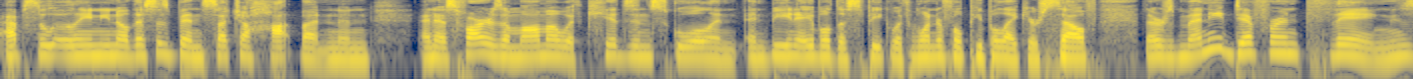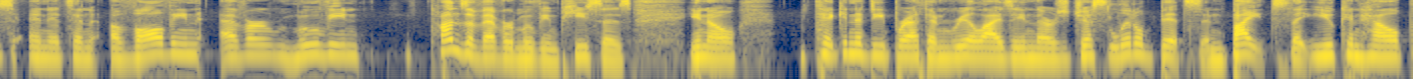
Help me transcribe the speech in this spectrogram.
Absolutely. And you know, this has been such a hot button and and as far as a mama with kids in school and and being able to speak with wonderful people like yourself, there's many different things and it's an evolving, ever moving tons of ever moving pieces. You know, taking a deep breath and realizing there's just little bits and bites that you can help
